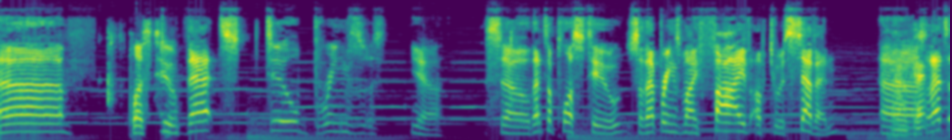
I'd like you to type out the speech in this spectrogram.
Uh, Plus two. that still brings us. Yeah. So that's a plus two. So that brings my five up to a seven. Uh, Okay. So that's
